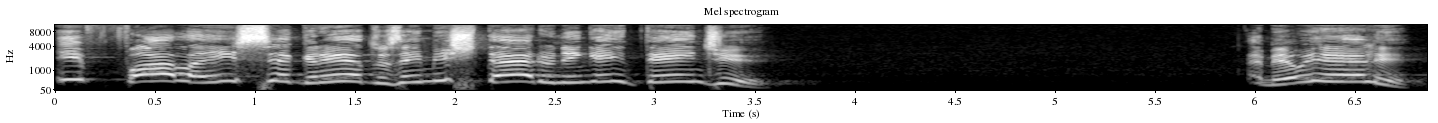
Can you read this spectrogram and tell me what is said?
E fala em segredos, em mistério, ninguém entende. É meu e ele.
